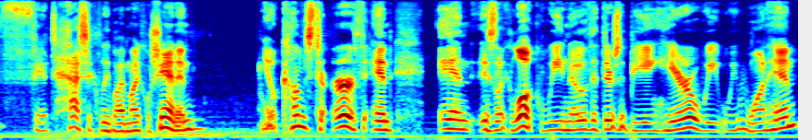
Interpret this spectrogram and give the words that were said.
fantastically by Michael Shannon, you know comes to Earth and and is like, look, we know that there's a being here. We we want him.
